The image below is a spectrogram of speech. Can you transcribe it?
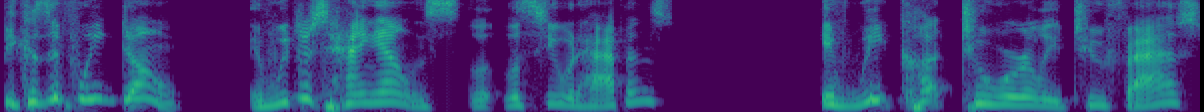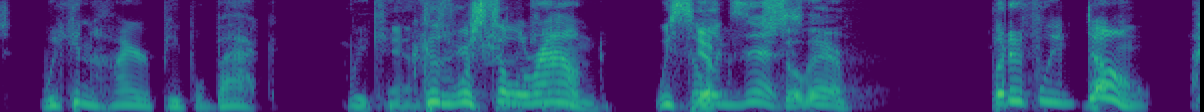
because if we don't if we just hang out and let's see what happens if we cut too early too fast we can hire people back We can because we're still sure can. around we still Yep, exist still there. but if we don't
